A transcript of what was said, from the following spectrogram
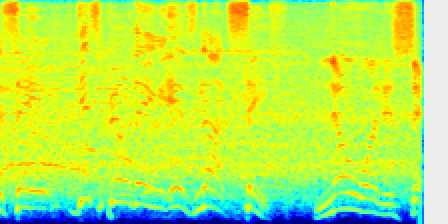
To say this building is not safe. No one is safe.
